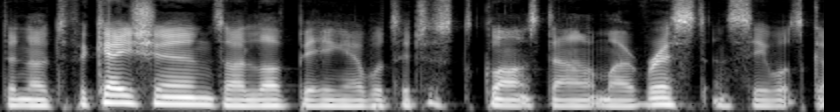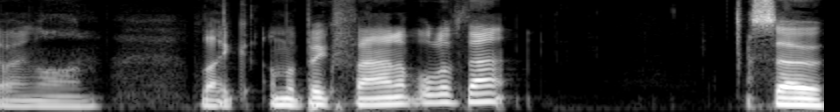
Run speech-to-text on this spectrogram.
the notifications. I love being able to just glance down at my wrist and see what's going on. Like I'm a big fan of all of that. So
